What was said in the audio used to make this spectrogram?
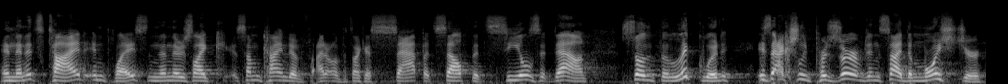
And then it's tied in place, and then there's like some kind of, I don't know if it's like a sap itself that seals it down so that the liquid is actually preserved inside. The moisture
